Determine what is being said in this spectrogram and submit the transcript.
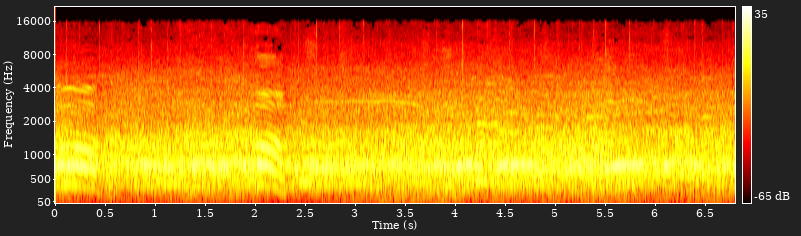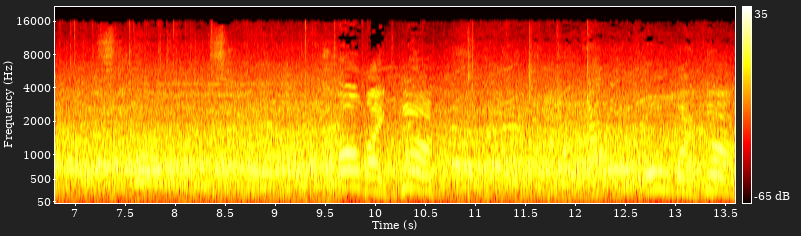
Oh! Fuck! Oh my god! Oh my god!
